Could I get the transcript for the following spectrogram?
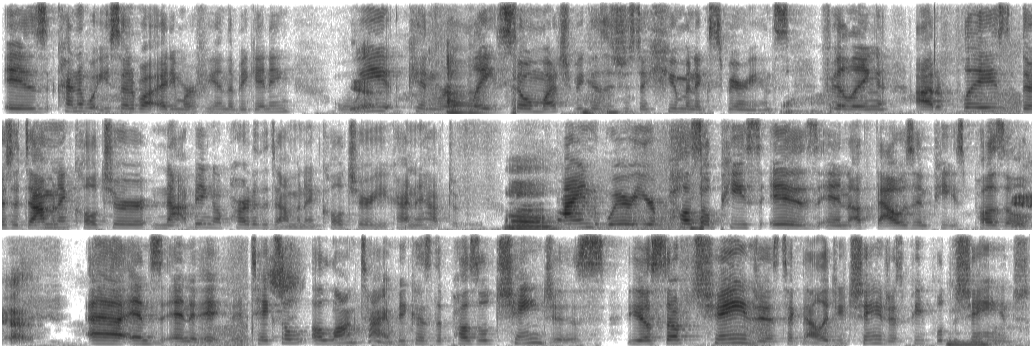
is kind of what you said about Eddie Murphy in the beginning. We yeah. can relate so much because it's just a human experience. Feeling out of place. There's a dominant culture. Not being a part of the dominant culture, you kind of have to mm. find where your puzzle piece is in a thousand piece puzzle. Yeah. Uh, and and it, it takes a, a, long time because the puzzle changes. You know, stuff changes, technology changes, people mm-hmm. change,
